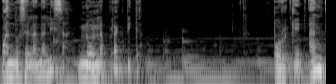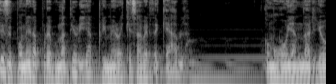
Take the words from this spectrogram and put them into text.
cuando se la analiza, no en la práctica. Porque antes de poner a prueba una teoría, primero hay que saber de qué habla. ¿Cómo voy a andar yo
